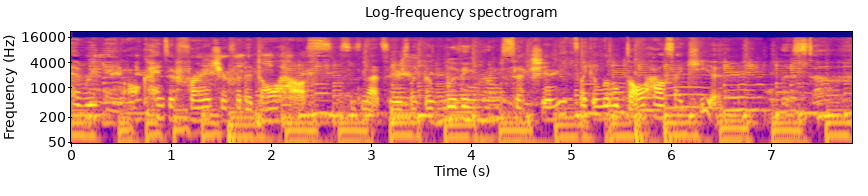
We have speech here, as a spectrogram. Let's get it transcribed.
Everything, all kinds of furniture for the dollhouse. This is nuts. There's like the living room section. It's like a little dollhouse Ikea. All this stuff.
